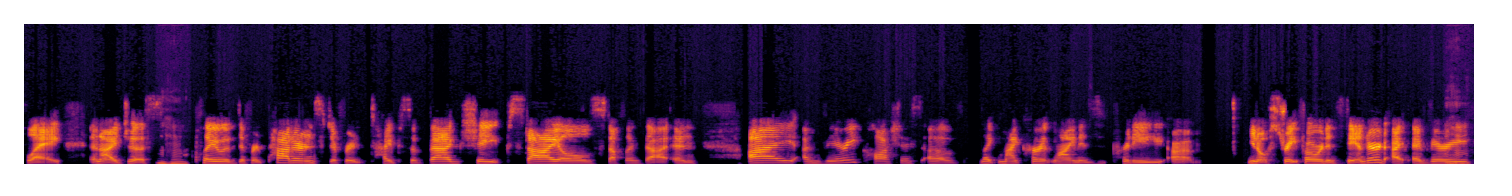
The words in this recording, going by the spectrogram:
play and I just mm-hmm. play with different patterns, different types of bag shapes, styles, stuff like that. And I I'm very cautious of like my current line is pretty um, you know straightforward and standard. I, I very mm-hmm.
